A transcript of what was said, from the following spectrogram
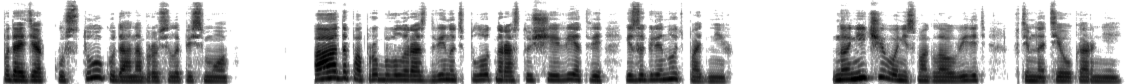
Подойдя к кусту, куда она бросила письмо, Ада попробовала раздвинуть плотно растущие ветви и заглянуть под них, но ничего не смогла увидеть в темноте у корней.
